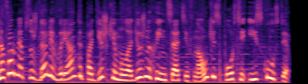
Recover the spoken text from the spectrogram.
на форуме обсуждали варианты поддержки молодежных инициатив в науке, спорте и искусстве.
